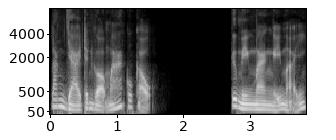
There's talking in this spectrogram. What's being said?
Lăn dài trên gò má của cậu. Cứ miên man nghĩ mãi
